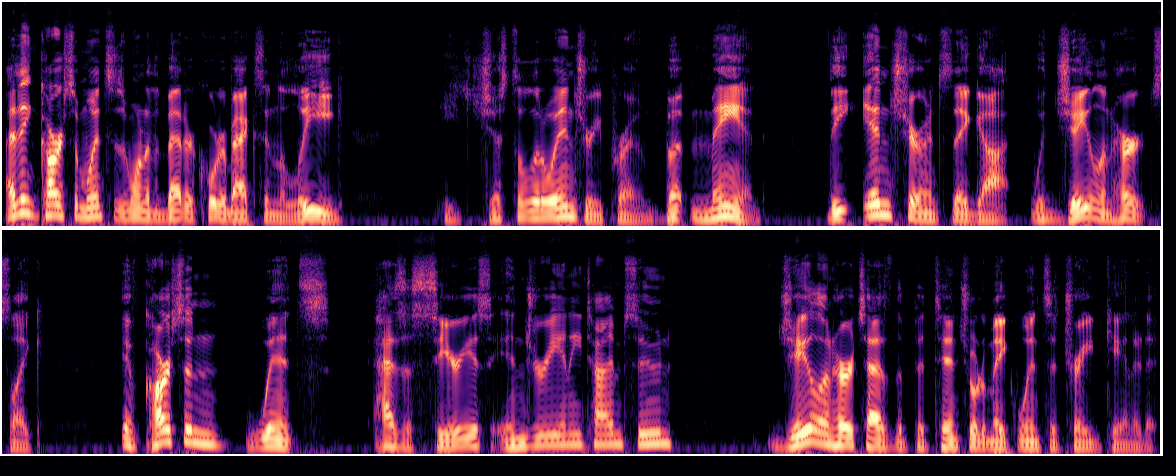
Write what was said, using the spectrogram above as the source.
I think Carson Wentz is one of the better quarterbacks in the league. He's just a little injury prone. But man, the insurance they got with Jalen Hurts, like if Carson Wentz has a serious injury anytime soon, Jalen Hurts has the potential to make Wentz a trade candidate.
